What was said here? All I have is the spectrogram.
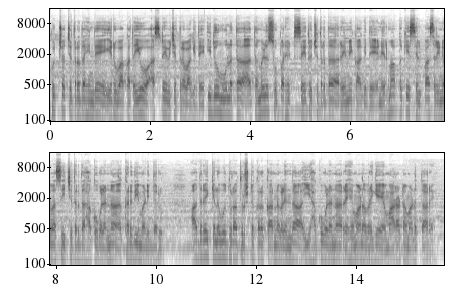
ಹುಚ್ಚ ಚಿತ್ರದ ಹಿಂದೆ ಇರುವ ಕಥೆಯು ಅಷ್ಟೇ ವಿಚಿತ್ರವಾಗಿದೆ. ಇದು ಮೂಲತಃ ತಮಿಳು ಸೂಪರ್ ಹಿಟ್ ಸೇತು ಚಿತ್ರದ ರಿಮೇಕ್ ಆಗಿದೆ. ನಿರ್ಮಾಪಕಿ ಶಿಲ್ಪಾ ಶ್ರೀನಿವಾಸಿ ಚಿತ್ರದ ಹಕ್ಕುಗಳನ್ನು ಖರೀದಿ ಮಾಡಿದ್ದರು. ಆದರೆ ಕೆಲವು ದುರದೃಷ್ಟಕರ ಕಾರಣಗಳಿಂದ ಈ ಹಕ್ಕುಗಳನ್ನು ರೆಹಮಾನ್ ಅವರಿಗೆ ಮಾರಾಟ ಮಾಡುತ್ತಾರೆ.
